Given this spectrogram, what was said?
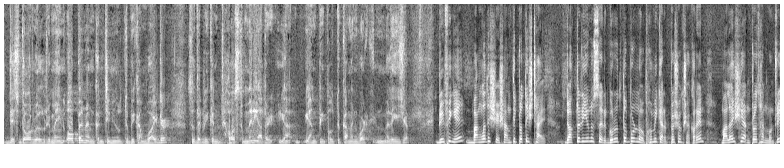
this door will remain open and continue to become wider, so that we can host many other young, young people to come and work in Malaysia. ব্রিফিংয়ে বাংলাদেশে শান্তি প্রতিষ্ঠায় ডক্টর ইউনুসের গুরুত্বপূর্ণ ভূমিকার প্রশংসা করেন মালয়েশিয়ান প্রধানমন্ত্রী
